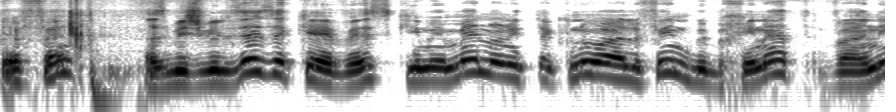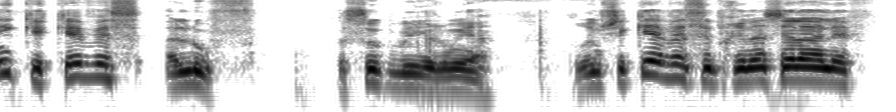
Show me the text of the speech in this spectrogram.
יפה. אז בשביל זה זה כבש, כי ממנו נתקנו האלפין בבחינת ואני ככבש אלוף. פסוק בירמיה. רואים שכבש זה בחינה של א'.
